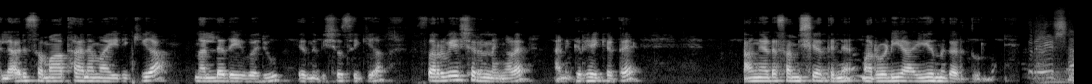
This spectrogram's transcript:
എല്ലാവരും സമാധാനമായിരിക്കുക നല്ലതേ വരൂ എന്ന് വിശ്വസിക്കുക. സർവേശ്വരൻ നിങ്ങളെ അനുഗ്രഹിക്കട്ടെ. അങ്ങയുടെ സംശയത്തിന് മറുപടിയായി എന്ന് കരുതുന്നു. കൃഷ്ണ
